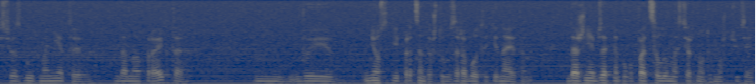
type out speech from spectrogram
если у вас будут монеты данного проекта, вы 99% что вы заработаете на этом. Даже не обязательно покупать целую мастерноту, можете взять,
